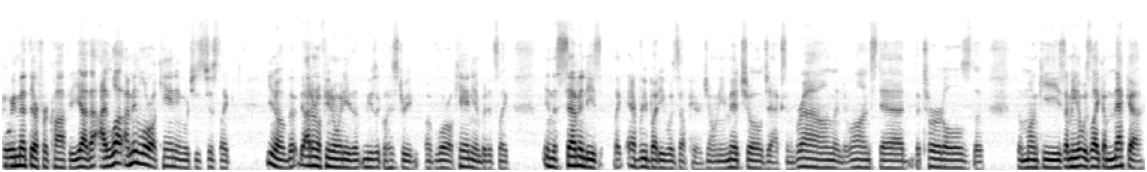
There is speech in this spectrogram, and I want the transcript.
So we met there for coffee. Yeah, that, I love. I'm in Laurel Canyon, which is just like, you know, the, I don't know if you know any of the musical history of Laurel Canyon, but it's like in the 70s, like everybody was up here: Joni Mitchell, Jackson Browne, Linda Ronstadt, the Turtles, the the Monkees. I mean, it was like a mecca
